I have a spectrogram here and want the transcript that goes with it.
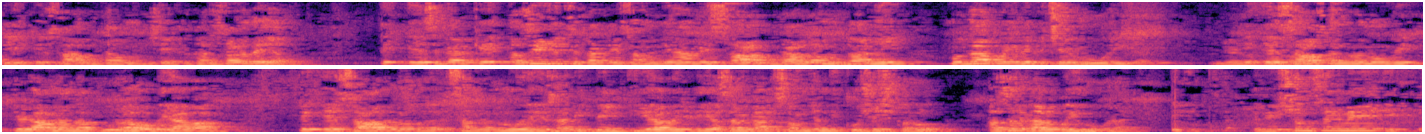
ਕੇ ਇਹ ਹਿਸਾਬ ਕਿਤਾਬ ਨੂੰ ਚੈੱਕ ਕਰ ਸਕਦੇ ਆ। ਤੇ ਇਸ ਕਰਕੇ ਅਸੀਂ ਜਿੱਥੇ ਤੱਕ ਇਹ ਸਮਝਦੇ ਹਾਂ ਵੀ ਹਿਸਾਬ ਕਿਤਾਬ ਦਾ ਮੁੱਦਾ ਨਹੀਂ ਮੁੱਦਾ ਕੋਈ ਇਹਦੇ ਪਿੱਛੇ ਹੋ ਰਹੀ ਆ ਇਹ ਸਾਧ ਸੰਗਤ ਨੂੰ ਵੀ ਜਿਹੜਾ ਉਹਨਾਂ ਦਾ ਪੂਰਾ ਹੋ ਗਿਆ ਵਾ ਤੇ ਇਹ ਸਾਧ ਸੰਗਤ ਨੂੰ ਇਹ ਸਾਡੀ ਬੇਨਤੀ ਆ ਵੀ ਜਿਹੜੀ ਅਸਲ ਗੱਲ ਸਮਝਣ ਦੀ ਕੋਸ਼ਿਸ਼ ਕਰੋ ਅਸਲ ਗੱਲ ਕੋਈ ਹੋਰ ਆ। ਰੇਸ਼ਮ ਸਿੰਘ ਨੇ ਇੱਕ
